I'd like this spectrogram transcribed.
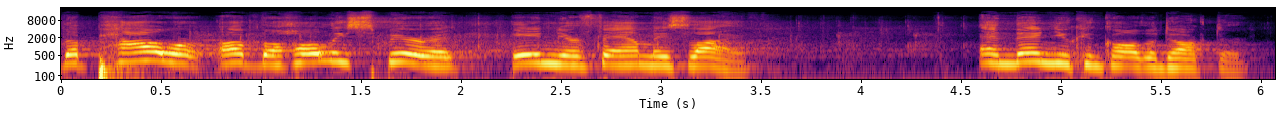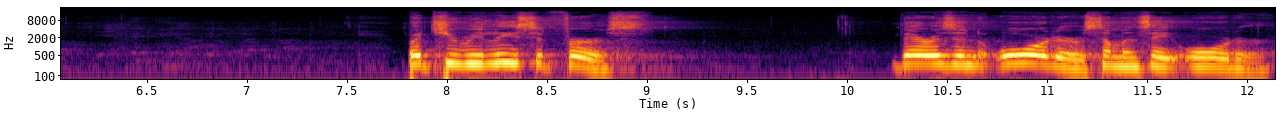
the power of the Holy Spirit in your family's life. And then you can call the doctor. But you release it first. There is an order. Someone say order.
